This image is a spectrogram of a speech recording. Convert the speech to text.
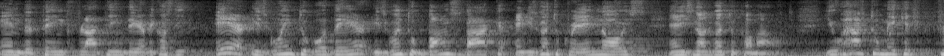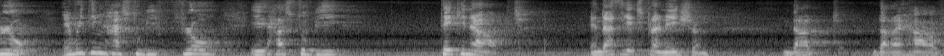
and the thing flat in there, because the air is going to go there, it's going to bounce back, and it's going to create noise, and it's not going to come out. You have to make it flow. Everything has to be flow. It has to be taken out. And that's the explanation that, that I have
